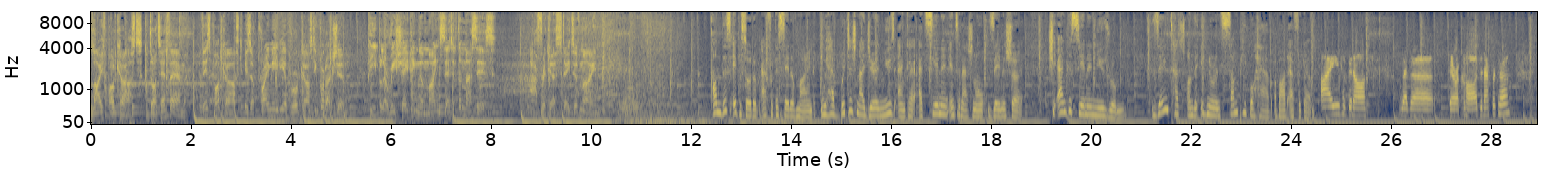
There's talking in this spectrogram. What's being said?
Livepodcasts.fm. This podcast is a Prime Media broadcasting production. People are reshaping the mindset of the masses. Africa State of Mind. On this episode of Africa State of Mind, we have British Nigerian news anchor at CNN International, Zain Asher. She anchors CNN Newsroom. Zain touched on the ignorance some people have about Africa. I have been asked whether there are cars in Africa.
